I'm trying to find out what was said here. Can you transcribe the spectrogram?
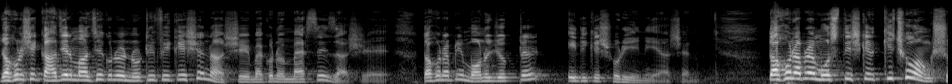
যখন সেই কাজের মাঝে কোনো নোটিফিকেশন আসে বা কোনো মেসেজ আসে, তখন আপনি মনোযোগটা এদিকে সরিয়ে নিয়ে আসেন। তখন আপনার মস্তিষ্কের কিছু অংশ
